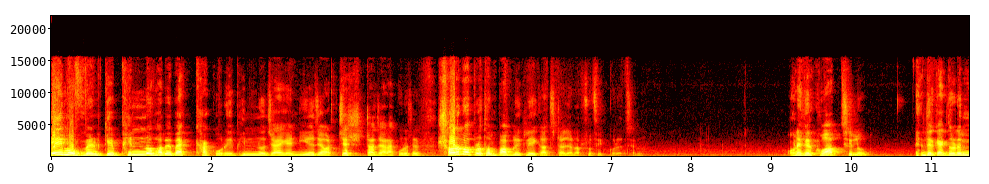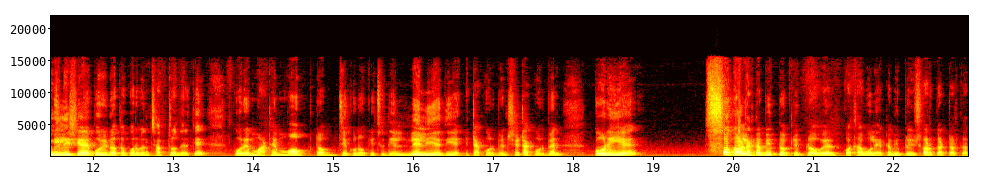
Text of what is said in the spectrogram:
এই মুভমেন্টকে ভিন্নভাবে ব্যাখ্যা করে, ভিন্ন জায়গায় নিয়ে যাওয়ার চেষ্টা যারা করেছেন, সর্বপ্রথম পাবলিকলি এই কাজটা যারা শফিক করেছেন। অনেকের খোয়াব ছিল এদেরকে এক ধরনের মিলিশিয়ায় পরিণত করবেন ছাত্রদেরকে। করে মাঠে মব টব যে কোনো কিছু দিয়ে লেলিয়ে দিয়ে এটা করবেন, সেটা করবেন। করিয়ে সকল একটা বিপ্লব টিপ্লবের কথা বলে একটা বিপ্লবী সরকার টরকার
